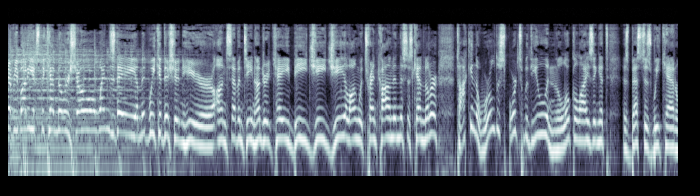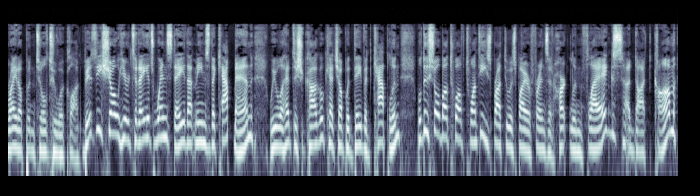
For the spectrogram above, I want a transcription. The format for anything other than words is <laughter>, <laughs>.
Everybody. It's the Ken Miller Show, a Wednesday, a midweek edition here on 1700 KBGG, along with Trent Condon. This is Ken Miller talking the world of sports with you and localizing it as best as we can right up until 2 o'clock. Busy show here today. It's Wednesday. That means the Cap Man. We will head to Chicago, catch up with David Kaplan. We'll do so about 1220. He's brought to us by our friends at heartlandflags.com.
